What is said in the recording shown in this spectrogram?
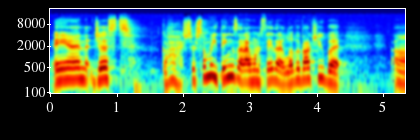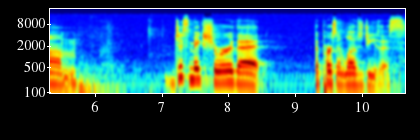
and just gosh, there's so many things that I want to say that I love about you, but um, just make sure that the person loves Jesus.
